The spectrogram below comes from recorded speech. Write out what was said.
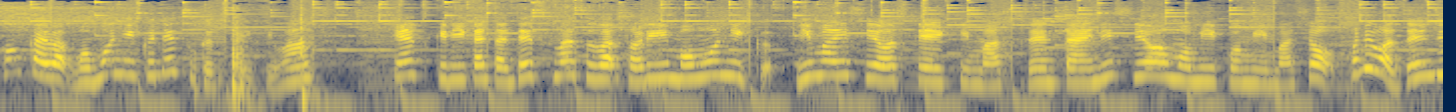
今回はもも肉で作っていきます。で作り方です。まずは鶏もも肉2枚塩していきます。全体に塩をもみ込みましょう。これは前日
